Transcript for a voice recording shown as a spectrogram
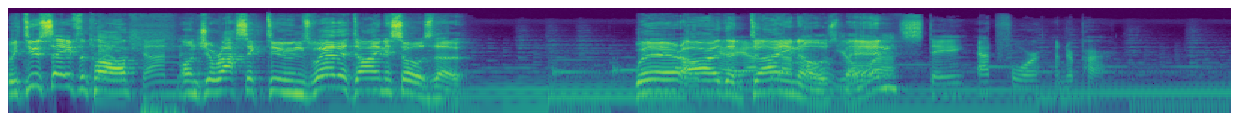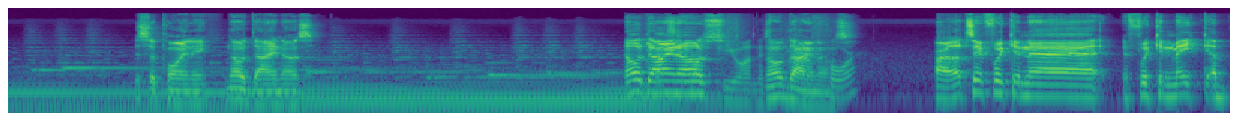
We do save the par Well on Jurassic Dunes. Where are the dinosaurs, though? Where are the Okay, after that hole, dinos, man? Uh, stay at four under par. Disappointing. No dinos. No Best of luck dinos. you on this No dinos. four. All right, let's see if we can uh if we can make a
